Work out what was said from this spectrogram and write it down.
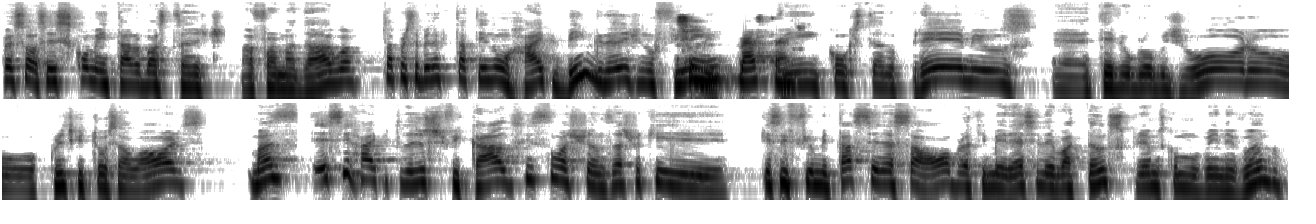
Pessoal, vocês comentaram bastante a forma d'água. Tá percebendo que tá tendo um hype bem grande no filme. Sim, bastante. Vem conquistando prêmios, é, teve o Globo de Ouro, o Critics' Choice Awards. Mas esse hype tudo é justificado? O que vocês estão achando? Vocês acham que, que esse filme tá sendo essa obra que merece levar tantos prêmios como vem levando?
